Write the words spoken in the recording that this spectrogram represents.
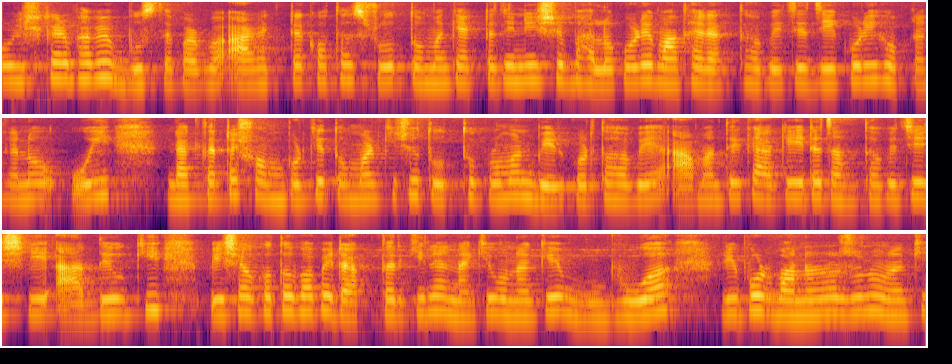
পরিষ্কারভাবে বুঝতে পারব। আর একটা কথা স্রোত, তোমাকে একটা জিনিস ভালো করে মাথায় রাখতে হবে যে যে করেই হোক না কেন, ওই ডাক্তারটা সম্পর্কে তোমার কিছু তথ্য প্রমাণ বের করতে হবে। আমাদেরকে আগে এটা জানতে হবে যে সে আদেও কি পেশাগতভাবে ডাক্তার কিনা, নাকি ওনাকে ভুয়া রিপোর্ট বানানোর জন্য ওনাকে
